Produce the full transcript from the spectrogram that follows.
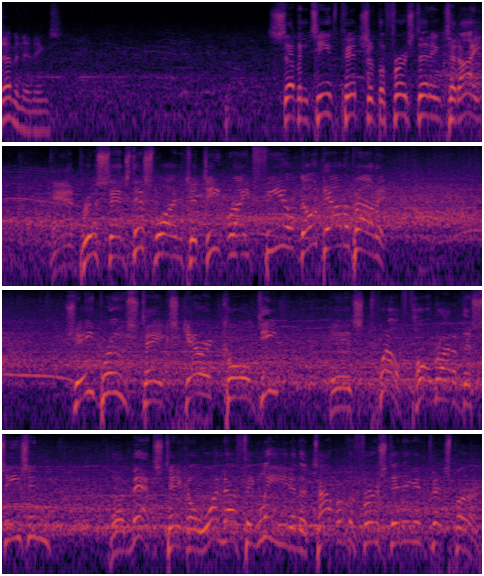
seven innings. 17th pitch of the first inning tonight. And Bruce sends this one to deep right field. No doubt about it. Jay Bruce takes Gerrit Cole deep. His 12th home run of the season. The Mets take a 1 0 lead in the top of the first inning in Pittsburgh.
